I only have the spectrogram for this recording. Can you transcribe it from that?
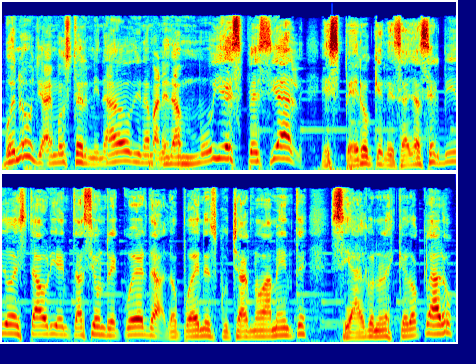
Bueno, ya hemos terminado de una manera muy especial. Espero que les haya servido esta orientación. Recuerda, lo pueden escuchar nuevamente si algo no les quedó claro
